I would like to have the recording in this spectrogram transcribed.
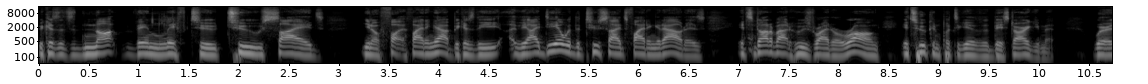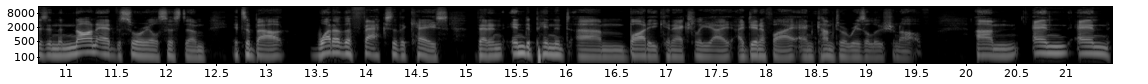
because it's not then left to two sides you know fi- fighting out because the the idea with the two sides fighting it out is it's not about who's right or wrong it's who can put together the best argument whereas in the non-adversarial system it's about what are the facts of the case that an independent um, body can actually I- identify and come to a resolution of um, and and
